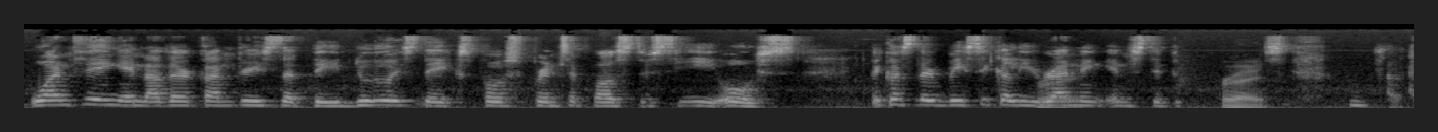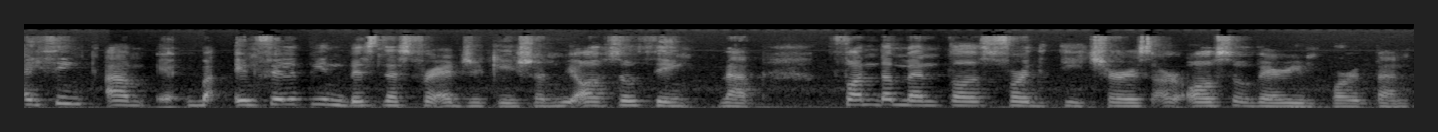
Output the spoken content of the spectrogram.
one thing in other countries that they do is they expose principals to CEOs because they're basically Right. running institutions. Right. I think um, but in Philippine Business for Education, we also think that fundamentals for the teachers are also very important.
